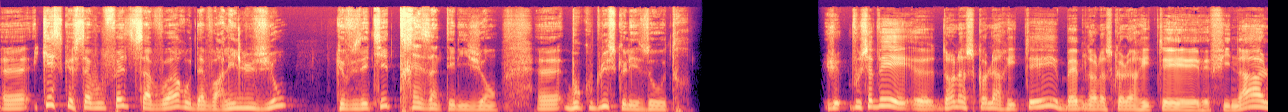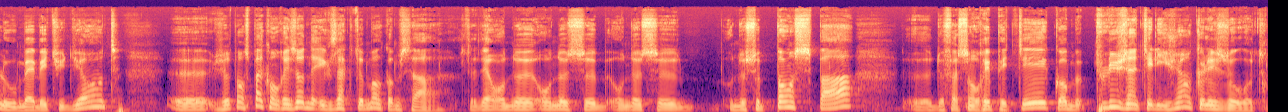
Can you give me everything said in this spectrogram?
Qu'est-ce que ça vous fait de savoir ou d'avoir l'illusion que vous étiez très intelligent, beaucoup plus que les autres? Vous savez, euh, dans la scolarité, même dans la scolarité finale ou même étudiante, euh, je ne pense pas qu'on raisonne exactement comme ça. C'est-à-dire, on ne, se, ne se, ne se pense pas euh, de façon répétée comme plus intelligent que les autres.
